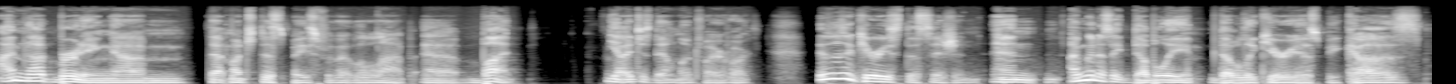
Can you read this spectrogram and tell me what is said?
i'm not burning um that much disk space for that little app uh, but yeah i just download firefox This was a curious decision and i'm going to say doubly doubly curious because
